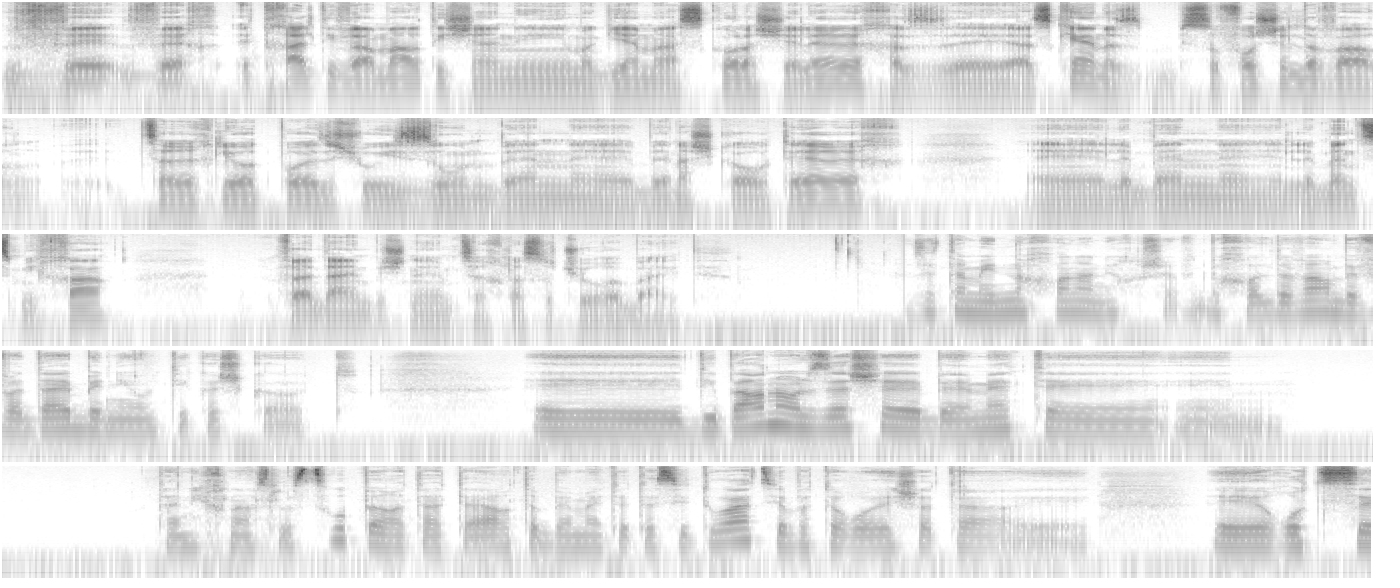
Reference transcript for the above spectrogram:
ו- והתחלתי ואמרתי שאני מגיע מהאסכולה של ערך, אז, אה, אז כן, אז בסופו של דבר צריך להיות פה איזשהו איזון בין, אה, בין השקעות ערך לבין, לבין צמיחה, ועדיין בשניהם צריך לעשות שיעורי בית. זה תמיד נכון, אני חושבת, בכל דבר, בוודאי בניהול תיק השקעות. אה, דיברנו על זה שבאמת אה, אה, אתה נכנס לסופר, אתה תיארת באמת את הסיטואציה, ואתה רואה שאתה רוצה,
